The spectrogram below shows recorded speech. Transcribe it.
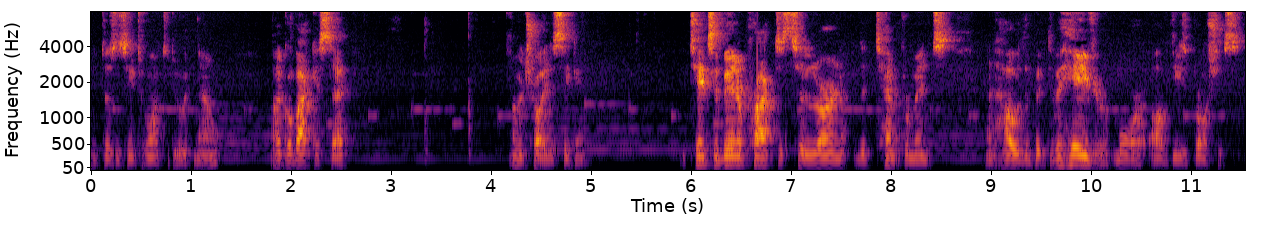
it doesn't seem to want to do it now. I'll go back a step. I will try this again. It takes a bit of practice to learn the temperament and how the, the behavior more of these brushes.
